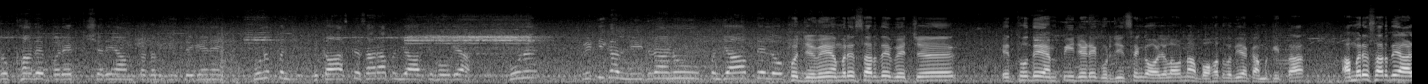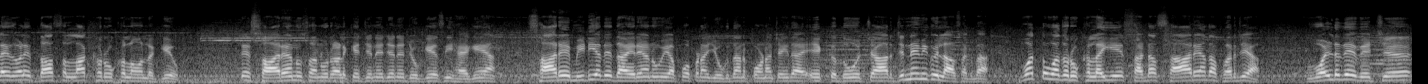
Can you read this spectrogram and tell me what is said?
ਰੁੱਖਾਂ ਦੇ ਬੜੇ ਸ਼ਰੇਆਮ ਕਤਲ ਕੀਤੇ ਗਏ ਨੇ। ਹੁਣ ਵਿਕਾਸ ਤੇ ਸਾਰਾ ਪੰਜਾਬ 'ਚ ਹੋ ਗਿਆ। ਹੁਣ ਪੋਲੀਟੀਕਲ ਲੀਡਰਾਂ ਨੂੰ ਪੰਜਾਬ ਦੇ ਲੋਕ ਜਿਵੇਂ ਅੰਮ੍ਰਿਤਸਰ ਦੇ ਵਿੱਚ ਇੱਥੋਂ ਦੇ ਐਮਪੀ ਜਿਹੜੇ ਗੁਰਜੀਤ ਸਿੰਘ ਔਜਲਾ, ਉਹਨਾਂ ਬਹੁਤ ਵਧੀਆ ਕੰਮ ਕੀਤਾ। ਅੰਮ੍ਰਿਤਸਰ ਦੇ ਆਲੇ ਦੁਆਲੇ 10 ਲੱਖ ਰੁੱਖ ਲਾਉਣ ਲੱਗੇ ਹੋ। ਤੇ ਸਾਰਿਆਂ ਨੂੰ ਸਾਨੂੰ ਰਲ ਕੇ ਜਿੰਨੇ ਜਿੰਨੇ ਜੋਗੇ ਅਸੀਂ ਹੈਗੇ ਆ, ਸਾਰੇ ਮੀਡੀਆ ਦੇ ਦਾਇਰਿਆਂ ਨੂੰ ਵੀ ਆਪੋ ਆਪਣਾ ਯੋਗਦਾਨ ਪਾਉਣਾ ਚਾਹੀਦਾ ਹੈ। 1 2 4 ਜਿੰਨੇ ਵੀ ਕੋਈ ਲਾ ਸਕਦਾ, ਵੱਧ ਤੋਂ ਵੱਧ ਰੁੱਖ ਲਾਈਏ। ਸਾਡਾ ਸਾਰਿਆਂ ਦਾ ਫਰਜ਼ ਆ। ਵਰਲਡ ਦੇ ਵਿੱਚ,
